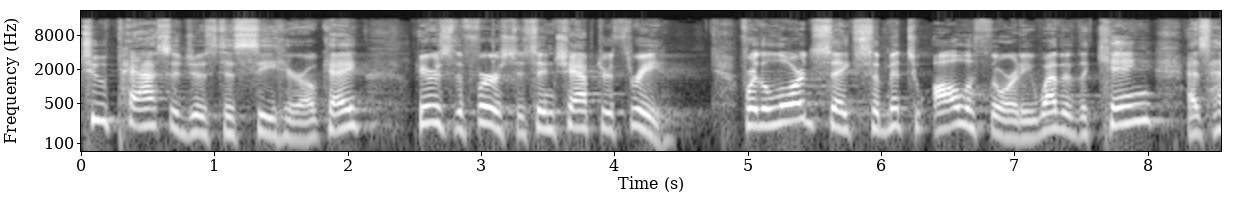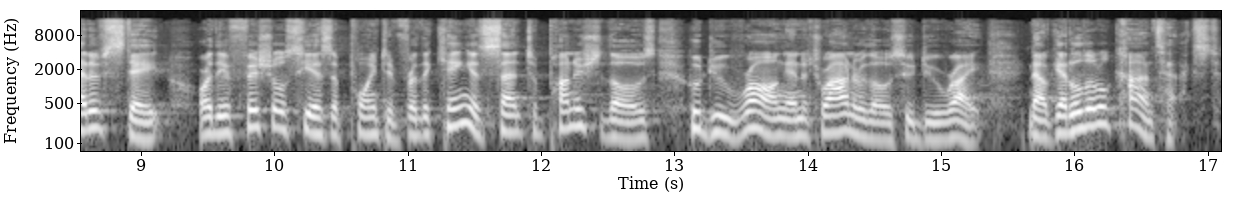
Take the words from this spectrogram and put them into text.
two passages to see here, okay? Here's the first it's in chapter 3. For the Lord's sake, submit to all authority, whether the king as head of state or the officials he has appointed. For the king is sent to punish those who do wrong and to honor those who do right. Now, get a little context.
